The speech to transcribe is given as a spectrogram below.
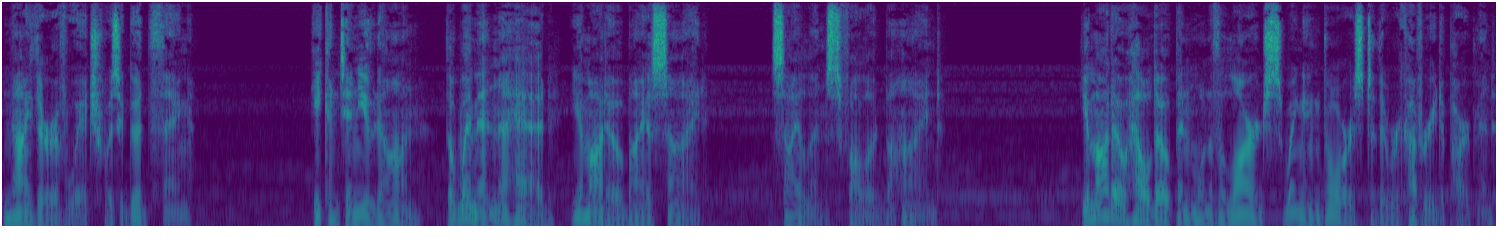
neither of which was a good thing. He continued on, the women ahead, Yamato by his side. Silence followed behind. Yamato held open one of the large swinging doors to the recovery department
